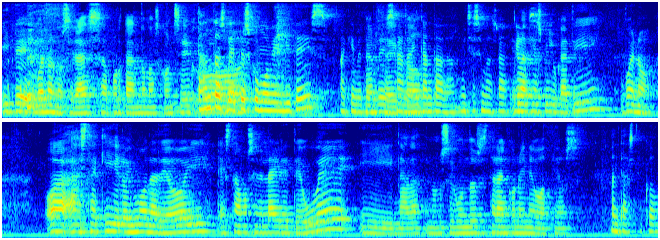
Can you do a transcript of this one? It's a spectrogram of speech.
Y te, bueno, nos irás aportando más consejos. Tantas veces como me invitéis, aquí me tendréis. Ana, encantada. Muchísimas gracias. Gracias, Piluca, a ti. Bueno, hasta aquí el Hoy Moda de hoy. Estamos en el Aire TV y nada, en unos segundos estarán con Hoy Negocios. Fantástico.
